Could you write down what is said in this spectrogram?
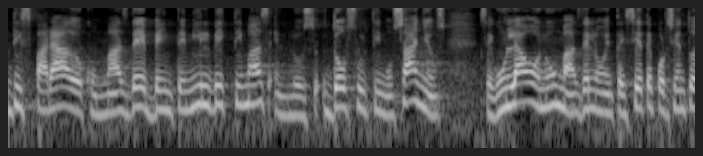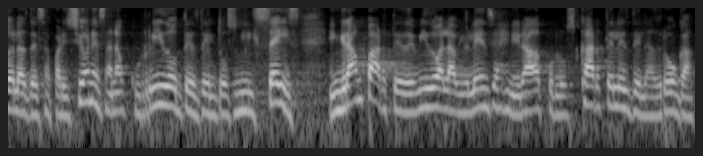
disparado con más de 20.000 víctimas en los dos últimos años. Según la ONU, más del 97% de las desapariciones han ocurrido desde el 2006, en gran parte debido a la violencia generada por los cárteles de la droga.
